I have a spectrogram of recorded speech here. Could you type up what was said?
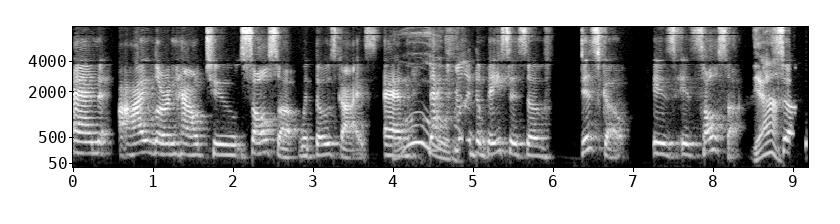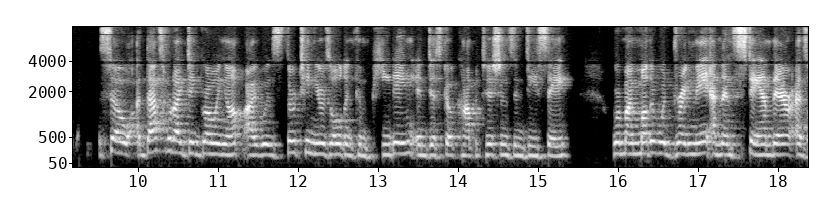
And I learned how to salsa with those guys, and Ooh. that's really the basis of disco is is salsa. Yeah. So so that's what I did growing up. I was 13 years old and competing in disco competitions in DC, where my mother would bring me and then stand there as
